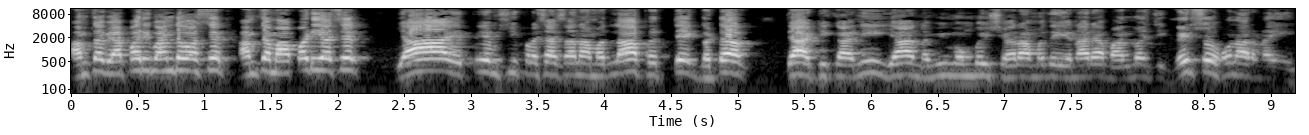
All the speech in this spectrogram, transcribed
आमचा व्यापारी बांधव असेल आमचा मापाडी असेल या एपीएमसी प्रशासनामधला प्रत्येक घटक त्या ठिकाणी या नवी मुंबई शहरामध्ये येणाऱ्या बांधवांची गैरसोय होणार नाही.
